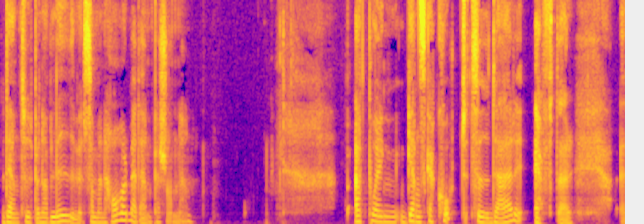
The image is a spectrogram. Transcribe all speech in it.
den typen av liv som man har med den personen att på en ganska kort tid därefter eh,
